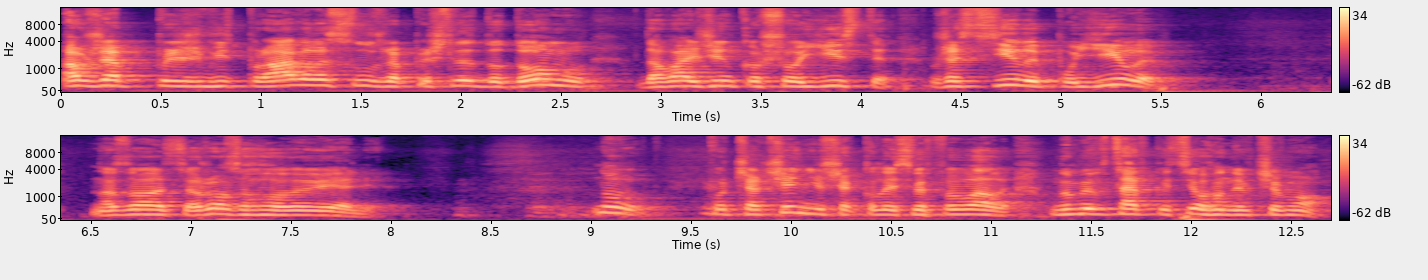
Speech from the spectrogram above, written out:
А вже відправили служба, прийшли додому, давай жінко, що їсти, вже сіли, поїли. Називається розговелі. Ну, по чарчині ще колись випивали, але ми в церкві цього не вчимо.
